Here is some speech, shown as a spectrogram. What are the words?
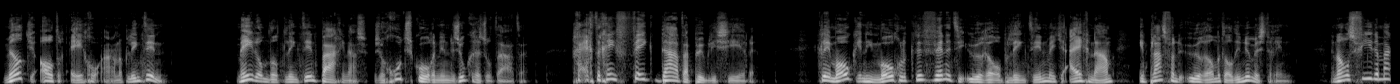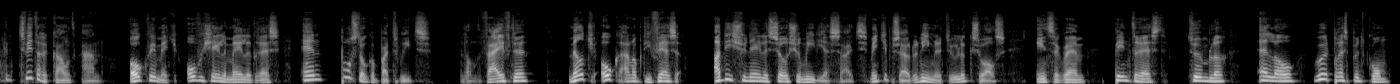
meld je alter ego aan op LinkedIn. Mede omdat LinkedIn-pagina's zo goed scoren in de zoekresultaten. Ga echter geen fake data publiceren. Claim ook indien mogelijk de vanity-URL op LinkedIn met je eigen naam in plaats van de URL met al die nummers erin. En als vierde maak een Twitter-account aan, ook weer met je officiële mailadres en post ook een paar tweets. En dan de vijfde, meld je ook aan op diverse additionele social media sites met je pseudoniem natuurlijk, zoals Instagram, Pinterest, Tumblr, Ello, WordPress.com,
